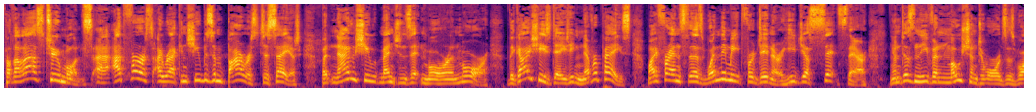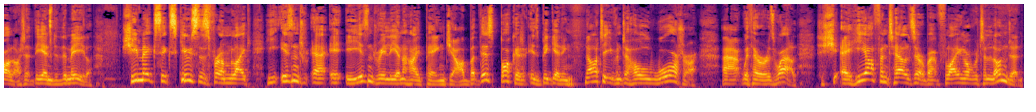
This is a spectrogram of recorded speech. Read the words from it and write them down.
for the last two months. Uh, at first, I reckon she was embarrassed to say it, but now she mentions it more and more. The guy she's dating never pays. My friend says when they meet for dinner, he just sits there and doesn't even motion towards his wallet at the end of the meal. She makes excuses for him like he isn't uh, he isn't really in a high paying job, but this bucket is beginning not even to hold water uh, with her as well. She, uh, he often tells her about flying over to London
